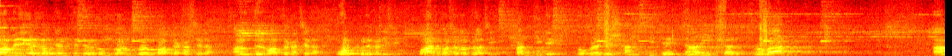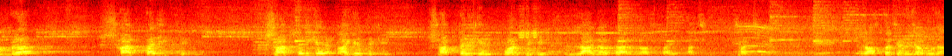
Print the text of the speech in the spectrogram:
আওয়ামী লীগের লোকজন কিন্তু এরকম গরম গরম ভাব দেখাচ্ছে না, আনন্দের ভাব দেখাচ্ছে না। ভোট করে ফেলেছি। পাঁচ বছর আমরা আছি। শান্তিতে। তোমরা যে শান্তিতে নাই তার প্রমাণ, আমরা সাত তারিখ থেকে, সাত তারিখের আগে থেকে, সাত তারিখের পর থেকে লাগাতার রাস্তায় আছি, ছাড়ছি না। রাস্তা ছেড়ে যাব না।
